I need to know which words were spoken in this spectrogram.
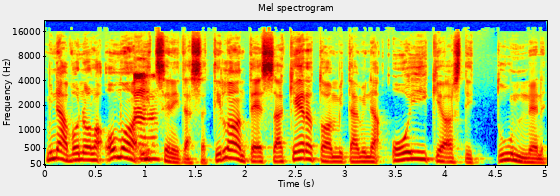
Minä voin olla oma mm. itseni tässä tilanteessa ja kertoa, mitä minä oikeasti tunnen.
